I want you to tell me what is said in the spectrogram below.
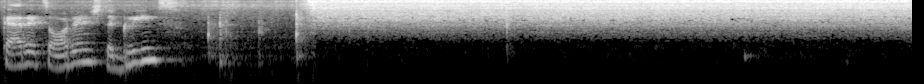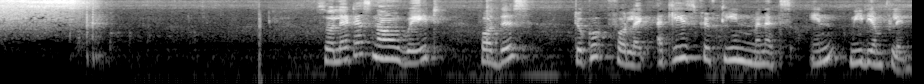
carrots orange, the greens. So let us now wait for this to cook for like at least 15 minutes in medium flame.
